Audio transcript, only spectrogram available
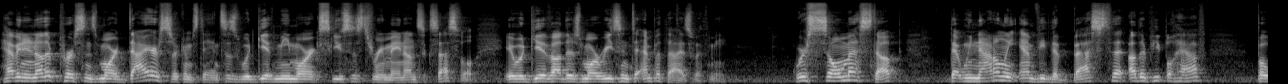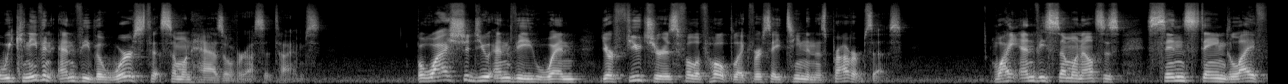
Having another person's more dire circumstances would give me more excuses to remain unsuccessful. It would give others more reason to empathize with me. We're so messed up that we not only envy the best that other people have, but we can even envy the worst that someone has over us at times. But why should you envy when your future is full of hope, like verse 18 in this proverb says? Why envy someone else's sin stained life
